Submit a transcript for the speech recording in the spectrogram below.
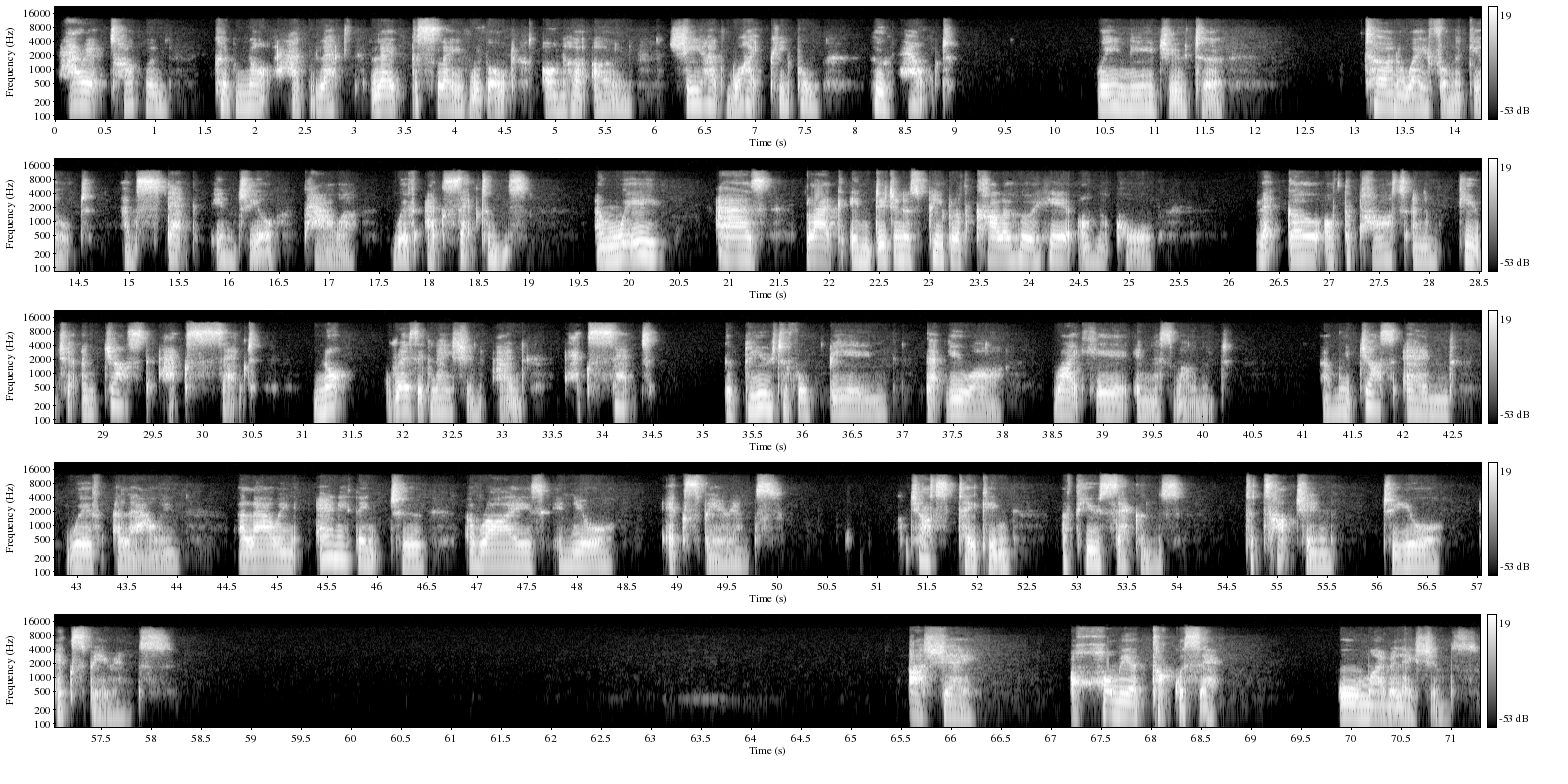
Harriet Tubman could not have left, led the slave revolt on her own. She had white people who helped. We need you to turn away from the guilt and step into your power with acceptance. And we, as Black, Indigenous people of color who are here on the call, let go of the past and the future and just accept, not resignation, and accept the beautiful being that you are right here in this moment. And we just end with allowing, allowing anything to arise in your experience. Just taking a few seconds to touch in to your experience. Ashe, Ahomia Takwase, all my relations.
